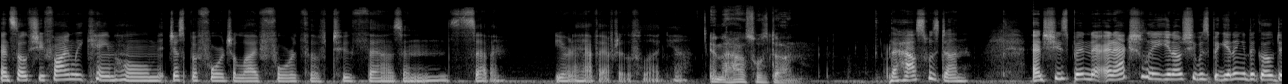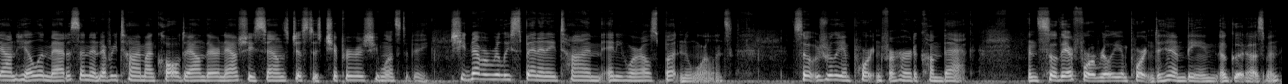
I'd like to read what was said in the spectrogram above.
And so she finally came home just before July 4th of 2007, year and a half after the flood, yeah. And the house was done. The house was done. And she's been there. And actually, you know, she was beginning to go downhill in Madison. And every time I call down there now, she sounds just as chipper as she wants to be. She'd never really spent any time anywhere else but New Orleans. So it was really important for her to come back. And so, therefore, really important to him, being a good husband,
